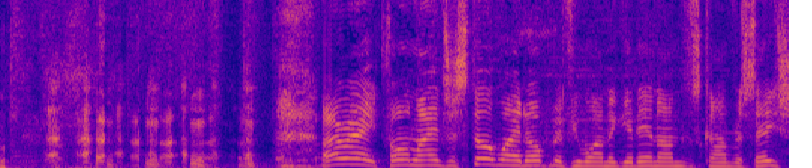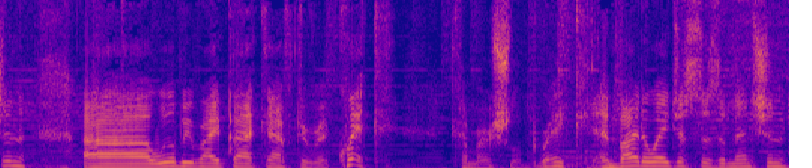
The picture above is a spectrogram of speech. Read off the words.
All right, phone lines are still wide open if you want to get in on this conversation. Uh, we'll be right back after a quick commercial break. And by the way, just as I mentioned,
